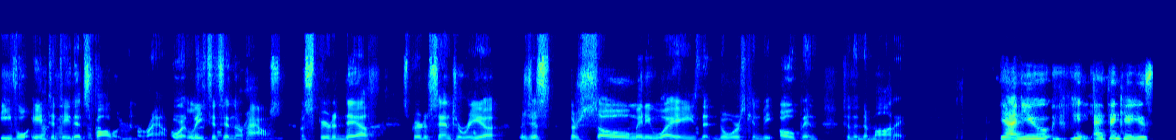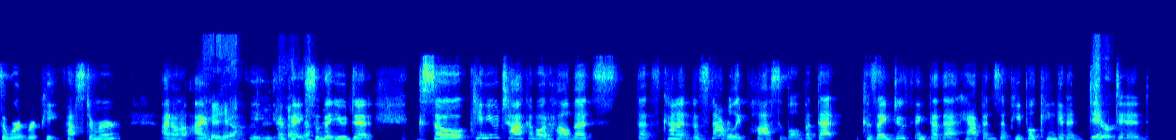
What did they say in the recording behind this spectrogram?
evil entity that's following them around, or at least it's in their house, a spirit of death, spirit of Santeria. There's just there's so many ways that doors can be open to the demonic. Yeah, and you, I think you used the word repeat customer. I don't know. I yeah. okay, so that you did. So can you talk about how that's that's kind of that's not really possible, but that because I do think that that happens that people can get addicted sure.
